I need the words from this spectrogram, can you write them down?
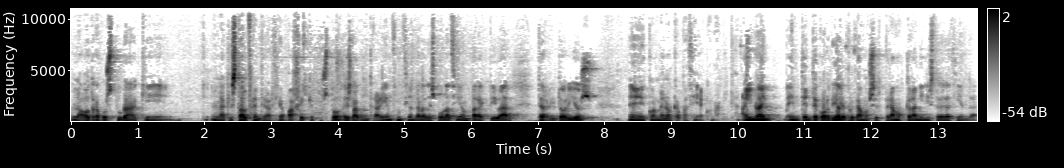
la otra postura que en la que está el Frente García Paje, que justo es la contraria en función de la despoblación para activar territorios eh, con menor capacidad económica. Ahí no hay entente cordial porque vamos, esperamos que la ministra de Hacienda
